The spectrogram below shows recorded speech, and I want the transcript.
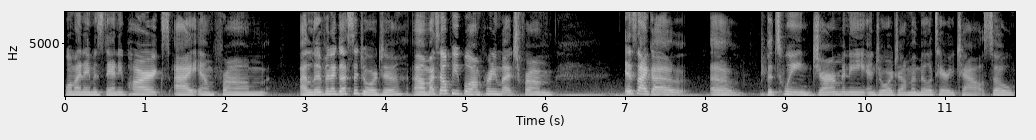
Well, my name is Danny Parks. I am from, I live in Augusta, Georgia. Um, I tell people I'm pretty much from, it's like a, a between Germany and Georgia. I'm a military child. So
